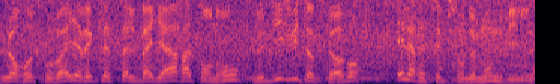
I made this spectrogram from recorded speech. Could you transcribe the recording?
Leur retrouvaille avec la salle Bayard attendront le 18 octobre et la réception de Mondeville.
